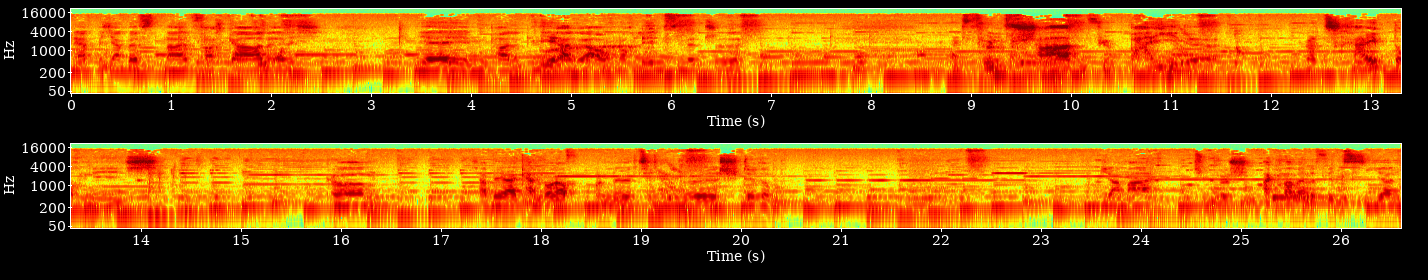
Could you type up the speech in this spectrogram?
Nervt mich am besten einfach gar nicht. Yay, ein paar mehrere auch noch Lebensmittel. Und fünf Schaden für beide. Übertreib doch nicht. Komm. Ich habe ja keinen Bock auf unnötigen Müll. Stirb. Wieder mal typisch Aquavelle fixieren.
